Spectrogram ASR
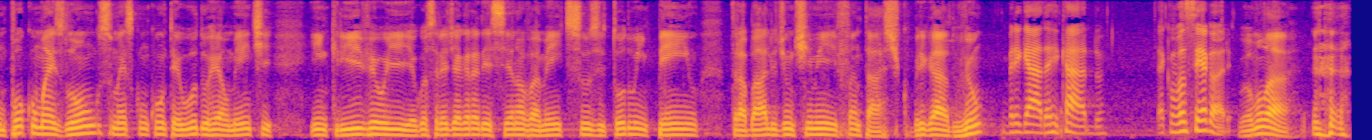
um pouco mais longos, mas com conteúdo realmente incrível e eu gostaria de agradecer novamente, Suzy, todo o empenho, trabalho de um time fantástico. Obrigado, viu? Obrigada, Ricardo. É com você agora. Vamos lá.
